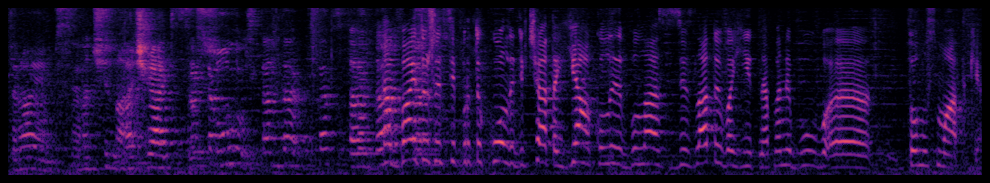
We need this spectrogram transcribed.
Стараємося Начинать. почати за Это сутки. был стандарт. Как Та стандарт. байдуже ці протоколи, дівчата. Я коли була зі златою вагітна, в мене був е, тонус матки.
